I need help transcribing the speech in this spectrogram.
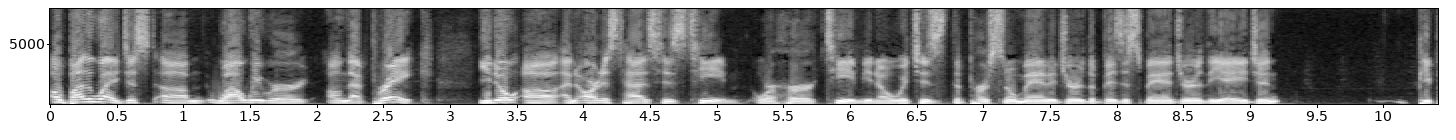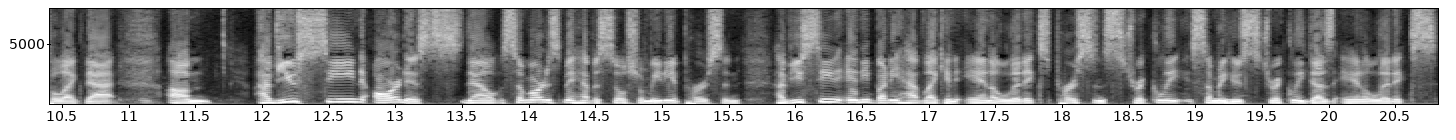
Oh, by the way, just um, while we were on that break, you know, uh, an artist has his team or her team, you know, which is the personal manager, the business manager, the agent, people like that. Um, have you seen artists now? Some artists may have a social media person. Have you seen anybody have like an analytics person, strictly somebody who strictly does analytics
